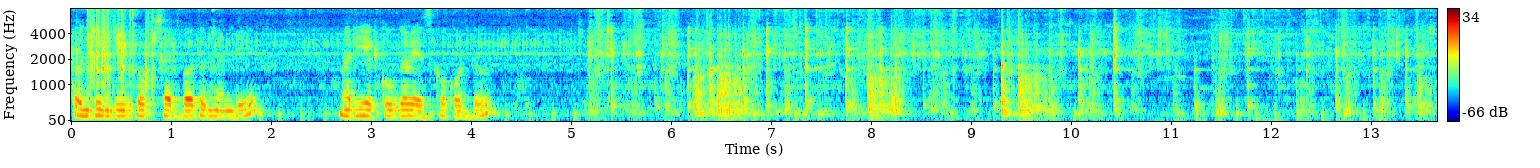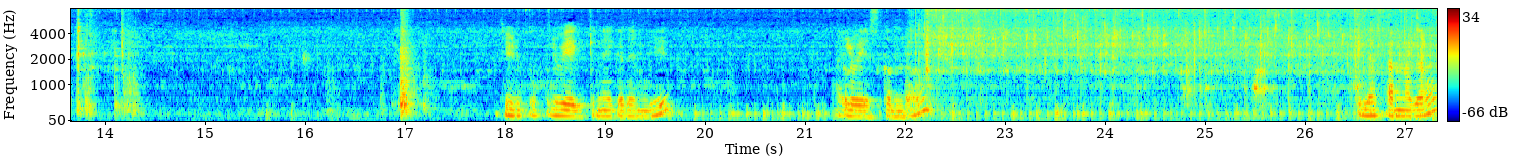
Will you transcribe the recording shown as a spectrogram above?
కొంచెం జీడిపప్పు సరిపోతుందండి. మరీ ఎక్కువగా వేసుకోకూడదు. జీడిపప్పులు వేగుతున్నాయి కదండి. అలా వేసుకుందాం. ఇలా సన్నగా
